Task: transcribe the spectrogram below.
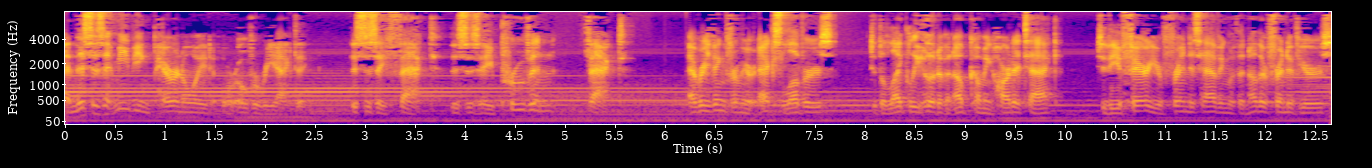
And this isn't me being paranoid or overreacting. This is a fact. This is a proven fact. Everything from your ex lovers, to the likelihood of an upcoming heart attack, to the affair your friend is having with another friend of yours,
